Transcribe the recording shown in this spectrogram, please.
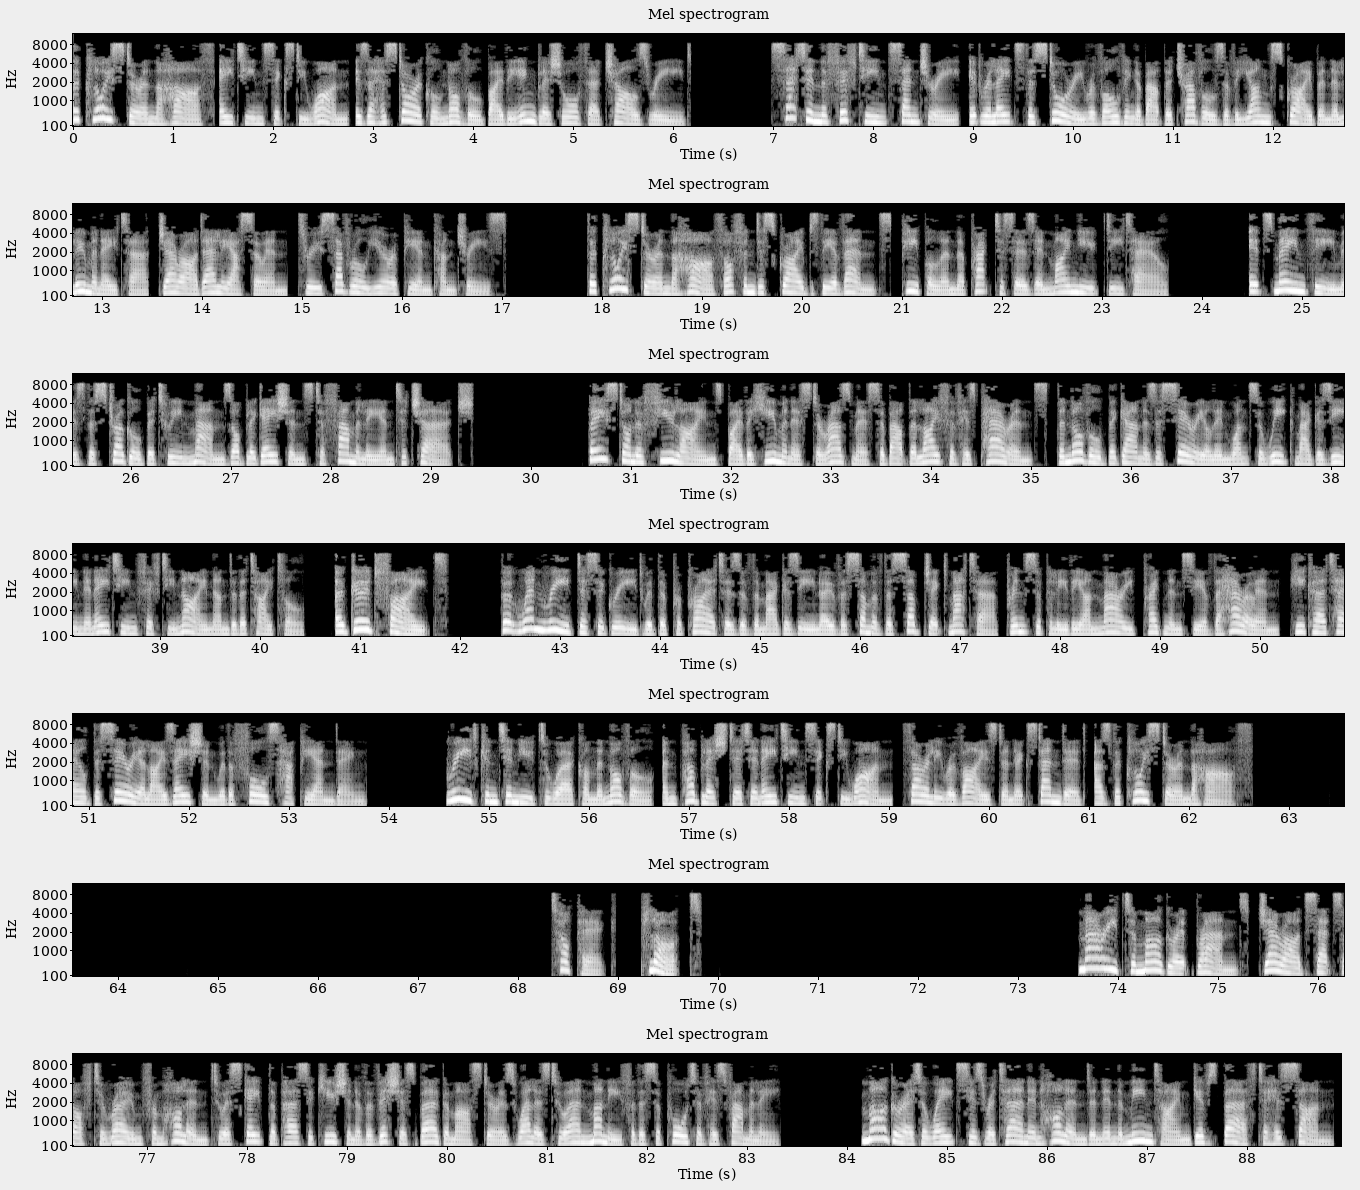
The Cloister and the Hearth 1861 is a historical novel by the English author Charles Reade. Set in the 15th century, it relates the story revolving about the travels of a young scribe and illuminator, Gerard Eliassoen, through several European countries. The Cloister and the Hearth often describes the events, people and their practices in minute detail. Its main theme is the struggle between man's obligations to family and to church. Based on a few lines by the humanist Erasmus about the life of his parents, the novel began as a serial in Once a Week magazine in 1859 under the title, A Good Fight. But when Reade disagreed with the proprietors of the magazine over some of the subject matter principally the unmarried pregnancy of the heroine, he curtailed the serialization with a false happy ending. Reade continued to work on the novel, and published it in 1861, thoroughly revised and extended, as The Cloister and the Hearth. Plot Married to Margaret Brandt, Gerard sets off to Rome from Holland to escape the persecution of a vicious burgomaster as well as to earn money for the support of his family. Margaret awaits his return in Holland and in the meantime gives birth to his son.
